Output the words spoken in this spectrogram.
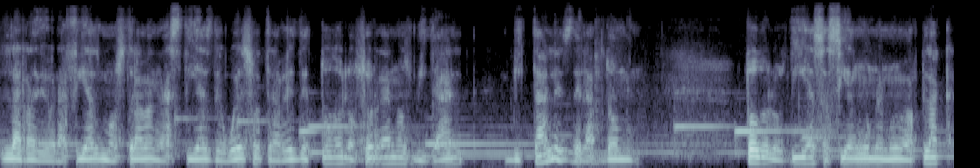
Las radiografías mostraban astillas de hueso a través de todos los órganos vitales del abdomen. Todos los días hacían una nueva placa.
